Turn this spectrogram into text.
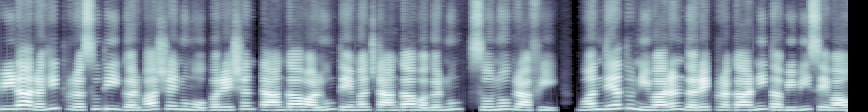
પીડા રહિત પ્રસૂતિ ગર્ભાશયનું ઓપરેશન ટાંકાવાળું તેમજ ટાંકા વગરનું સોનોગ્રાફી વંધ્યત્વ નિવારણ દરેક પ્રકારની તબીબી સેવાઓ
